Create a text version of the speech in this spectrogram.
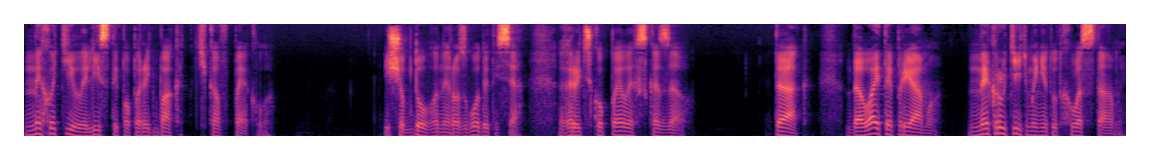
не хотіли лізти поперед батька в пекло. І щоб довго не розводитися, Грицько Пелех сказав: Так, давайте прямо, не крутіть мені тут хвостами.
